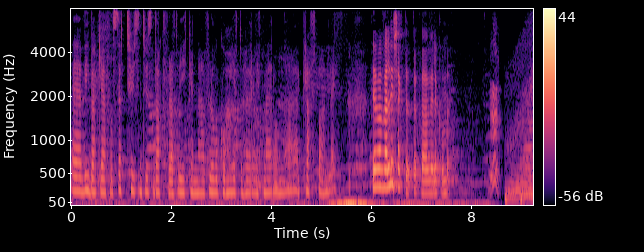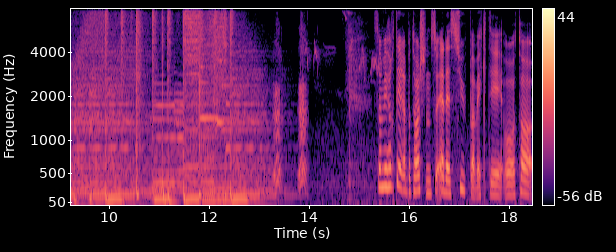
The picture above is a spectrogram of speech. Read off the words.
Eh, Vibeke Fosseth, tusen, tusen takk for at vi kunne få lov å komme hit og høre litt mer om eh, kreftbehandling. Det var veldig kjekt at dere ville komme. Som vi hørte i reportasjen, så er det superviktig å ta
